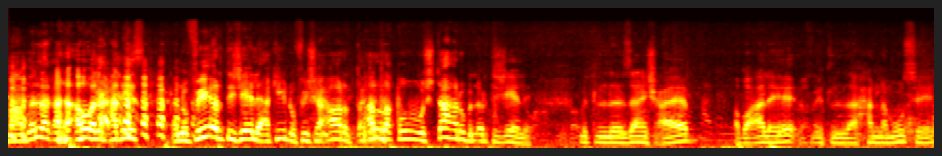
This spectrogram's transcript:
ما عم بقول لك أنا أول الحديث إنه في ارتجالي أكيد وفي شعار تألقوا واشتهروا بالارتجالي. مثل زين شعيب أبو علي مثل حنا موسى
